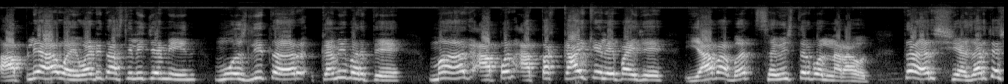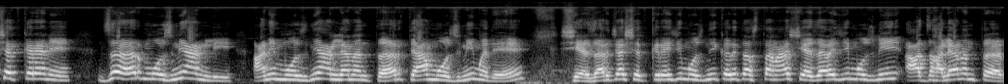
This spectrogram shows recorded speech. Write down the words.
आपल्या वहिवाटीत असलेली जमीन मोजली तर कमी भरते. मग आपण आता काय केले पाहिजे याबाबत सविस्तर बोलणार आहोत. तर शेजारच्या शेतकऱ्याने जर मोजणी आणली आणि मोजणी आणल्यानंतर त्या मोजणीमध्ये शेजारच्या शेतकऱ्याची मोजणी करीत असताना शेजाऱ्याची मोजणी झाल्यानंतर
